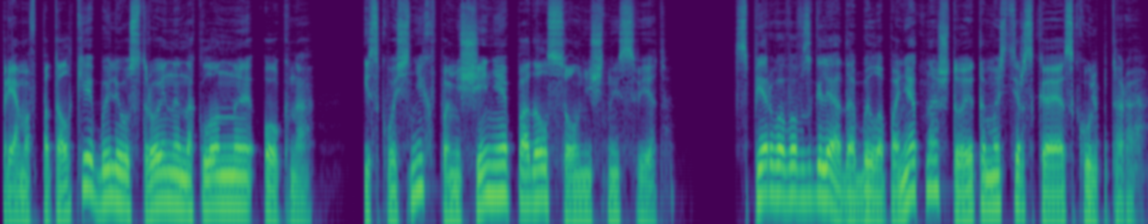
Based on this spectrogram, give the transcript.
Прямо в потолке были устроены наклонные окна, и сквозь них в помещение падал солнечный свет. С первого взгляда было понятно, что это мастерская скульптора.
